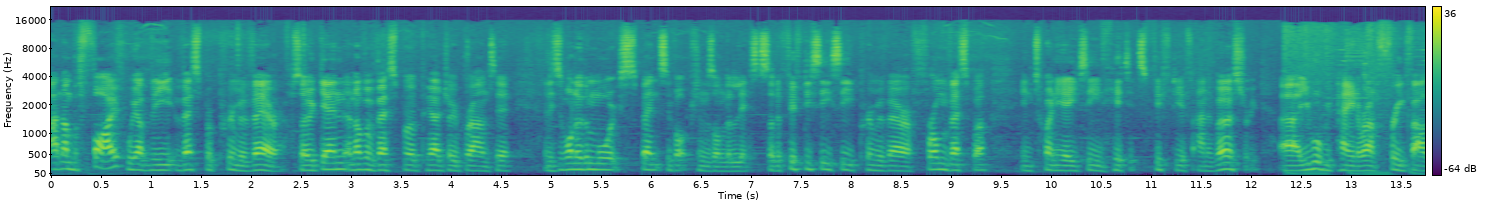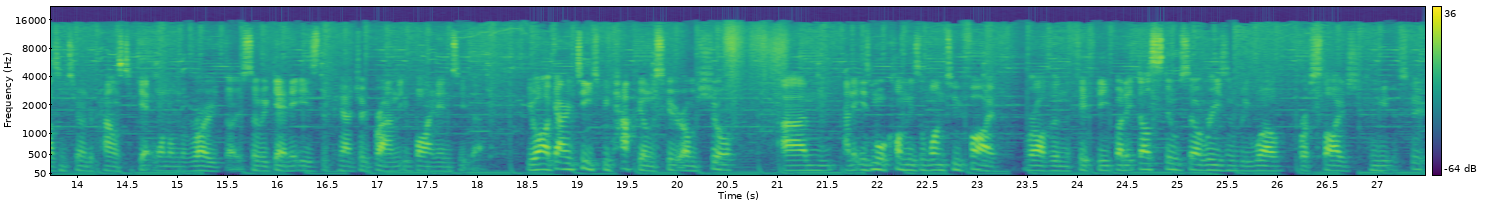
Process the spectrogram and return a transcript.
At number five, we have the Vespa Primavera. So again, another Vespa Piaggio brand here, and is one of the more expensive options on the list. So the 50cc Primavera from Vespa in 2018 hit its 50th anniversary. Uh, you will be paying around £3,200 to get one on the road though, so again it is the Piaggio brand that you're buying into there. You are guaranteed to be happy on the scooter I'm sure, um, and it is more common as a 125 rather than the 50, but it does still sell reasonably well for a stylish commuter scooter.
